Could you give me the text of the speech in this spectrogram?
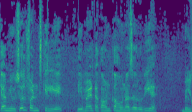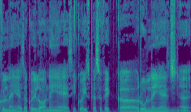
क्या म्यूचुअल फंड्स के लिए डीमैट अकाउंट का होना ज़रूरी है? बिल्कुल नहीं, ऐसा कोई लॉ नहीं है, ऐसी कोई स्पेसिफिक रूल नहीं है, ज-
